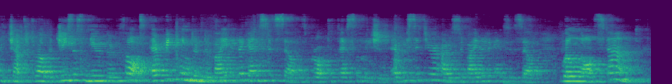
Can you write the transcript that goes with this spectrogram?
of chapter 12, that Jesus knew their thoughts. Every kingdom divided against itself is brought to desolation. Every city or house divided against itself will not stand.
